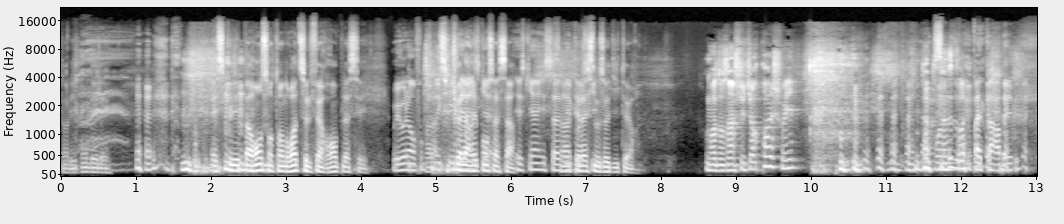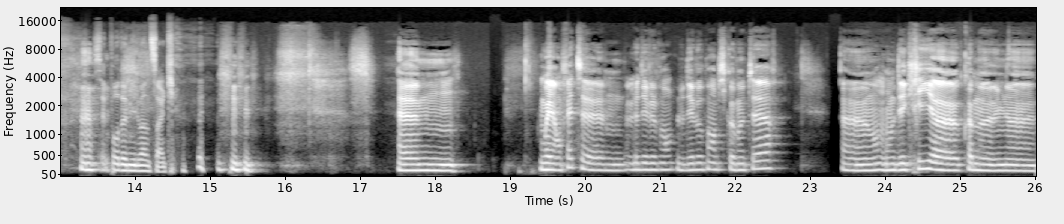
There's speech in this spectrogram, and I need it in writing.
dans les bons délais Est-ce que les parents sont en droit de se le faire remplacer Oui, voilà, en fonction Voilà, des Si tu as la est-ce qu'il y réponse a- à ça, Est-ce qu'il y a ça intéresse nos auditeurs. Bon, dans un futur proche, oui. Ça l'instant. devrait pas tarder. C'est pour 2025. Euh, ouais, en fait, euh, le développement, le développement psychomoteur, euh, on le décrit euh, comme une,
